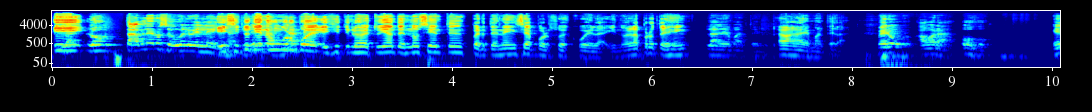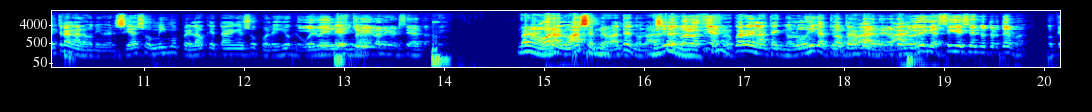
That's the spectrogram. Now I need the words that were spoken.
Y- los tableros se vuelven leña. Y si tú tienes un grupo de, y si los estudiantes no sienten pertenencia por su escuela y no la protegen, La de mantener. la van a desmantelar. Pero ahora, ojo, entran a la universidad esos mismos pelados que están en esos colegios que Y vuelven destruyen la leña. universidad también. Bueno, Ahora no- lo hacen, pero no- antes no lo antes hacían. no lo hacían. Yo recuerdo en la tecnológica tú No, pero entrabas a espérate, los la tecnológica sigue siendo otro tema. ¿ok?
